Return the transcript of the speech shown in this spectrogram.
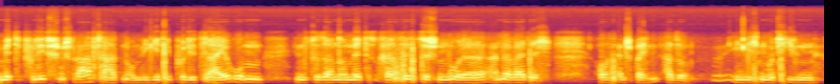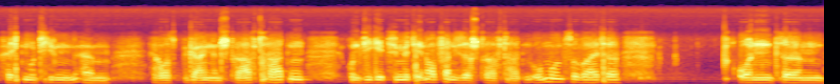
mit politischen Straftaten um, wie geht die Polizei um, insbesondere mit rassistischen oder anderweitig aus entsprechend, also ähnlichen Motiven, rechten Motiven ähm, heraus begangenen Straftaten und wie geht sie mit den Opfern dieser Straftaten um und so weiter. Und ähm,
